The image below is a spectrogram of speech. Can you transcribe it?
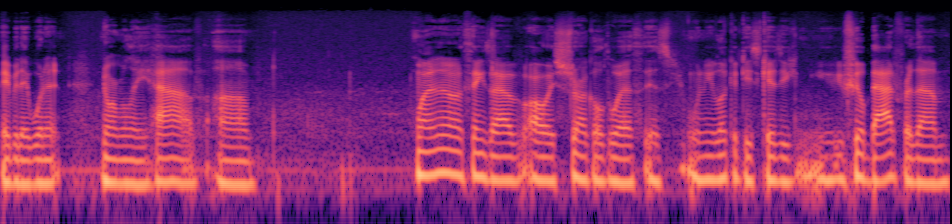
maybe they wouldn't normally have. Um, one of the things I've always struggled with is when you look at these kids, you you feel bad for them,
